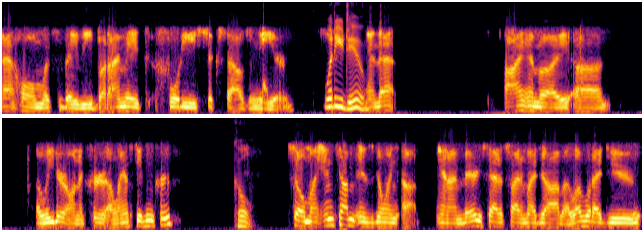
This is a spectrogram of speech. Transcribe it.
at home with the baby, but I make 46,000 a year. What do you do? And that I am a uh, a leader on a crew, a landscaping crew. Cool. So my income is going up, and I'm very satisfied in my job. I love what I do,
